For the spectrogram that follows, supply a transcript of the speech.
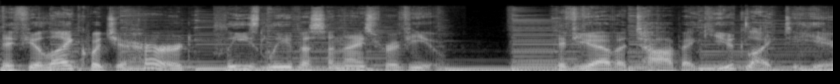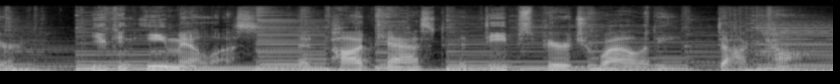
If you like what you heard, please leave us a nice review. If you have a topic you'd like to hear, you can email us at podcast at deepspirituality.com.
